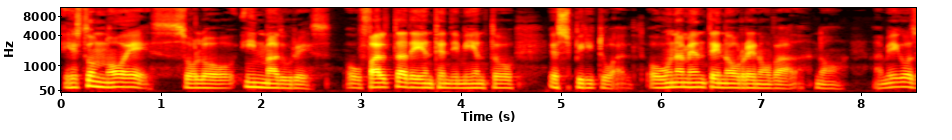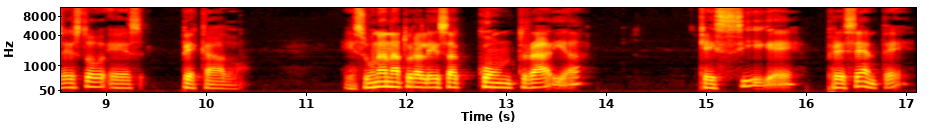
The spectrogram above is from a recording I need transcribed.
Esto no es solo inmadurez o falta de entendimiento espiritual o una mente no renovada. No, amigos, esto es pecado. Es una naturaleza contraria que sigue presente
